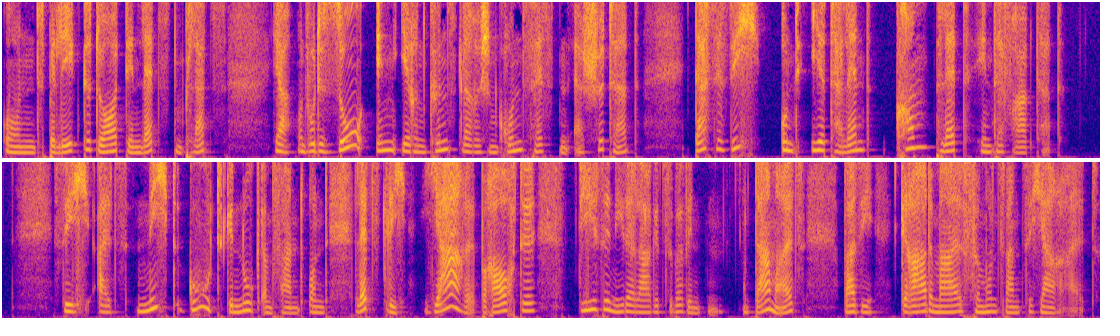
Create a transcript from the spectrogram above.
und belegte dort den letzten Platz, ja, und wurde so in ihren künstlerischen Grundfesten erschüttert, dass sie sich und ihr Talent komplett hinterfragt hat, sich als nicht gut genug empfand und letztlich Jahre brauchte, diese Niederlage zu überwinden. Und damals war sie gerade mal 25 Jahre alt.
